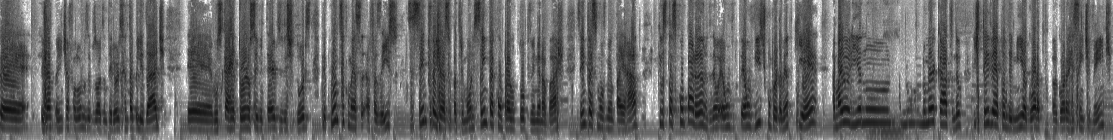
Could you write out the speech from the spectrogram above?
é, já, a gente já falou nos episódios anteriores, rentabilidade, é, buscar retorno ao cemitério dos investidores, porque quando você começa a fazer isso, você sempre vai gerar seu patrimônio, sempre vai comprar no topo e vender na baixa, sempre vai se movimentar errado, porque você está se comparando, entendeu? É um, é um vício de comportamento que é a maioria no, no, no mercado, entendeu? A gente teve a pandemia agora, agora recentemente,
